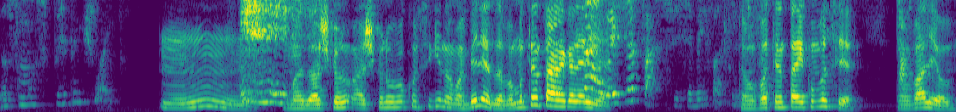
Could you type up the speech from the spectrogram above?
eu sou uma super da slime. Hum, mas eu acho que eu, acho que eu não vou conseguir não. Mas beleza, vamos tentar, né, Não, galerinha? esse é fácil, esse é bem fácil. Então eu vou tentar aí com você. Então valeu.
